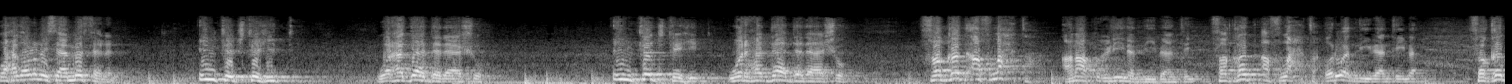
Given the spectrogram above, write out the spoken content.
waxaad odhanaysaa maalan in tajtahid war haddaad dadaasho in tajtahid war haddaad dadaasho faqad aflaxta anaa ku idhi inaad liibaantay faqad aflaxta war waad liibaantayba faqad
